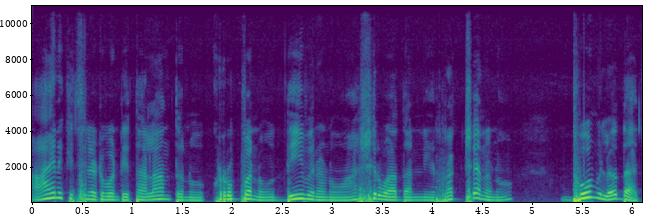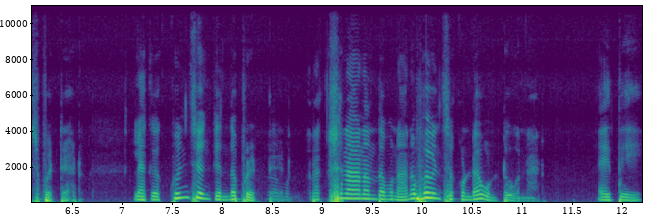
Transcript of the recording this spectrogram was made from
ఆయనకిచ్చినటువంటి తలాంతును కృపను దీవెనను ఆశీర్వాదాన్ని రక్షణను భూమిలో దాచిపెట్టాడు. లేక కొంచెం కింద పెట్టాడు. రక్షణానందమును అనుభవించకుండా ఉంటూ ఉన్నాడు. అయితే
